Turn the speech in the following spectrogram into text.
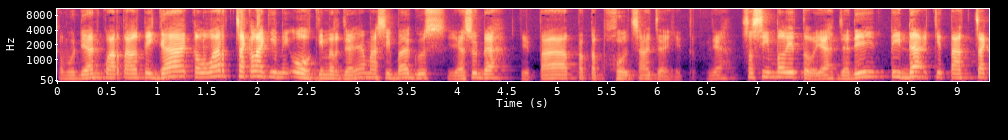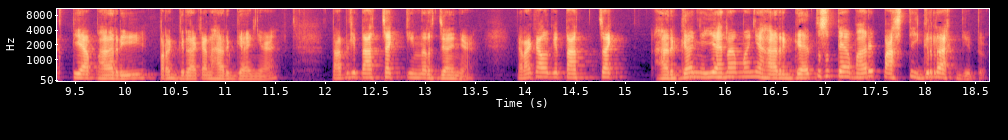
Kemudian kuartal 3 keluar cek lagi nih, oh kinerjanya masih bagus. Ya sudah, kita tetap hold saja gitu ya. Sesimpel itu ya. Jadi tidak kita cek tiap hari pergerakan harganya, tapi kita cek kinerjanya. Karena kalau kita cek harganya ya namanya harga itu setiap hari pasti gerak gitu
